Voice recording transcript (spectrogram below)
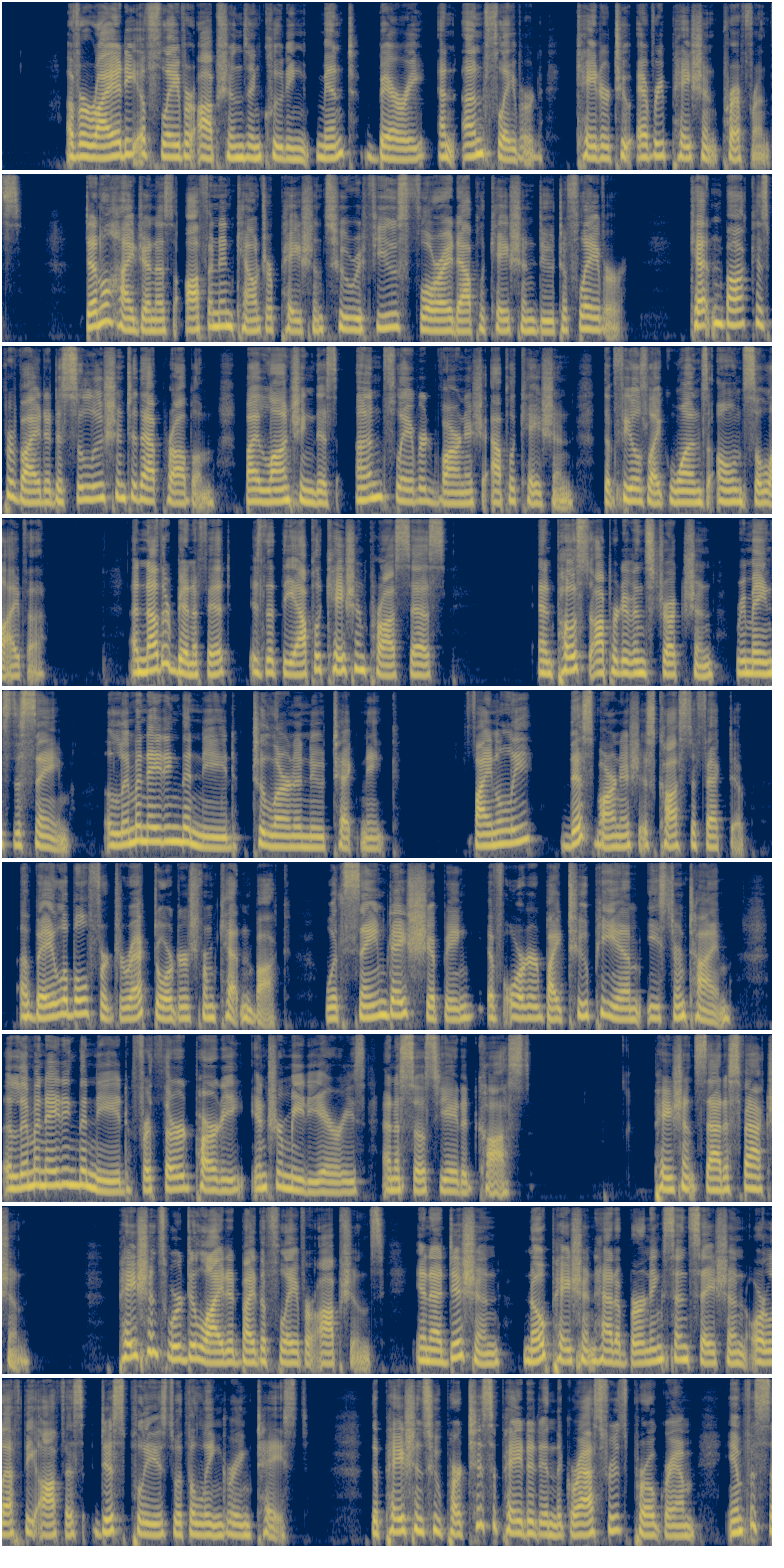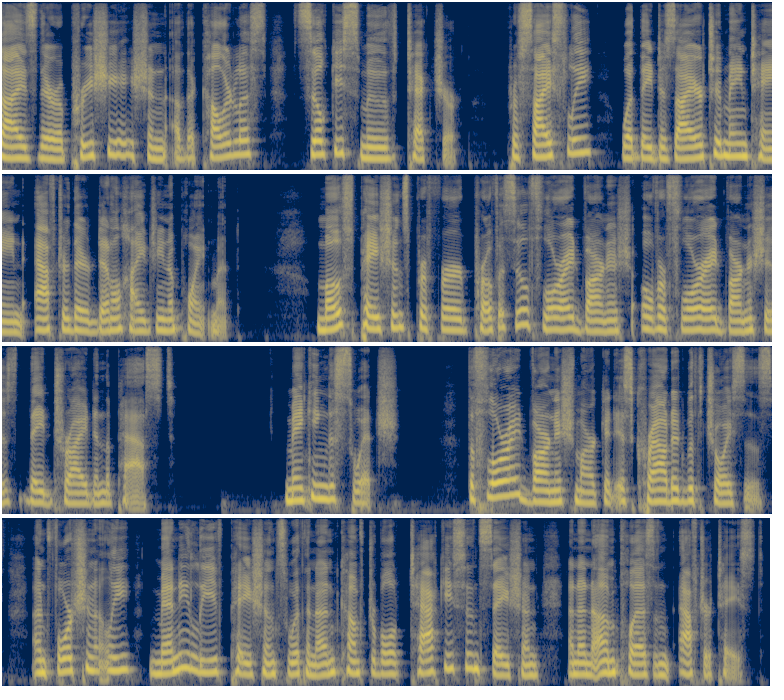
A variety of flavor options, including mint, berry, and unflavored, cater to every patient preference. Dental hygienists often encounter patients who refuse fluoride application due to flavor. Kettenbach has provided a solution to that problem by launching this unflavored varnish application that feels like one's own saliva. Another benefit is that the application process and post operative instruction remains the same, eliminating the need to learn a new technique. Finally, this varnish is cost effective, available for direct orders from Kettenbach, with same day shipping if ordered by 2 p.m. Eastern Time, eliminating the need for third party intermediaries and associated costs. Patient satisfaction. Patients were delighted by the flavor options, in addition, no patient had a burning sensation or left the office displeased with a lingering taste. The patients who participated in the grassroots program emphasized their appreciation of the colorless, silky smooth texture, precisely what they desire to maintain after their dental hygiene appointment. Most patients preferred Profisil fluoride varnish over fluoride varnishes they'd tried in the past. Making the switch. The fluoride varnish market is crowded with choices. Unfortunately, many leave patients with an uncomfortable, tacky sensation and an unpleasant aftertaste.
